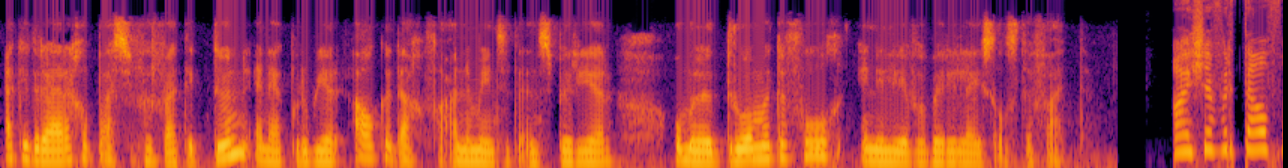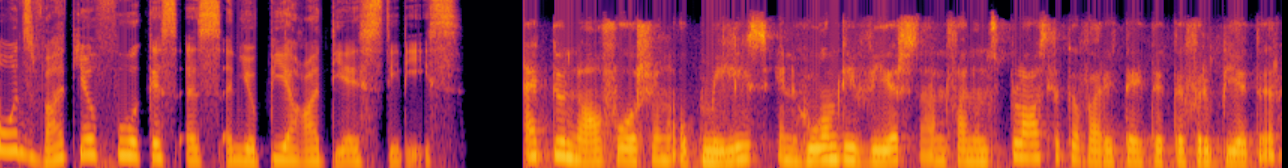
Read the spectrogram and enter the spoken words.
Ek het regtig 'n passie vir wat ek doen en ek probeer elke dag vir ander mense te inspireer om hulle drome te volg en die lewe by die leiersels te vat. Aisha, vertel vir ons wat jou fokus is in jou PhD studies. Ek doen navorsing op mielies en hoe om die weerstand van ons plaaslike variëteite te verbeter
